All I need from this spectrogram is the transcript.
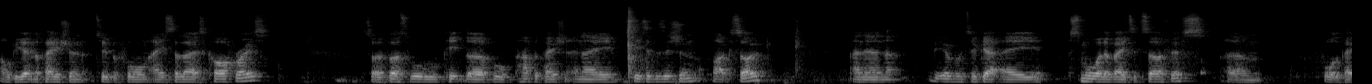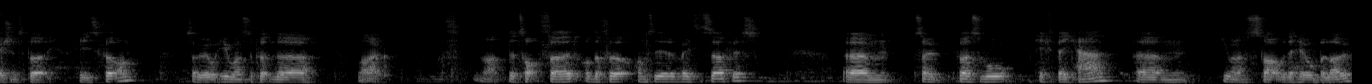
I'll be getting the patient to perform a soleus calf raise. So first of all, we'll keep the we'll have the patient in a seated position like so, and then be able to get a small elevated surface um, for the patient to put his foot on. So he wants to put the like, like the top third of the foot onto the elevated surface. Um, so first of all, if they can, um, you want to start with the heel below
